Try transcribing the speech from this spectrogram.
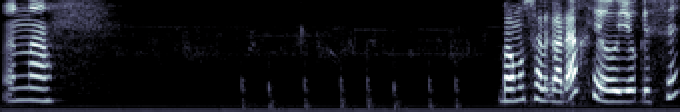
Ana. ¿Vamos al garaje o yo qué sé?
